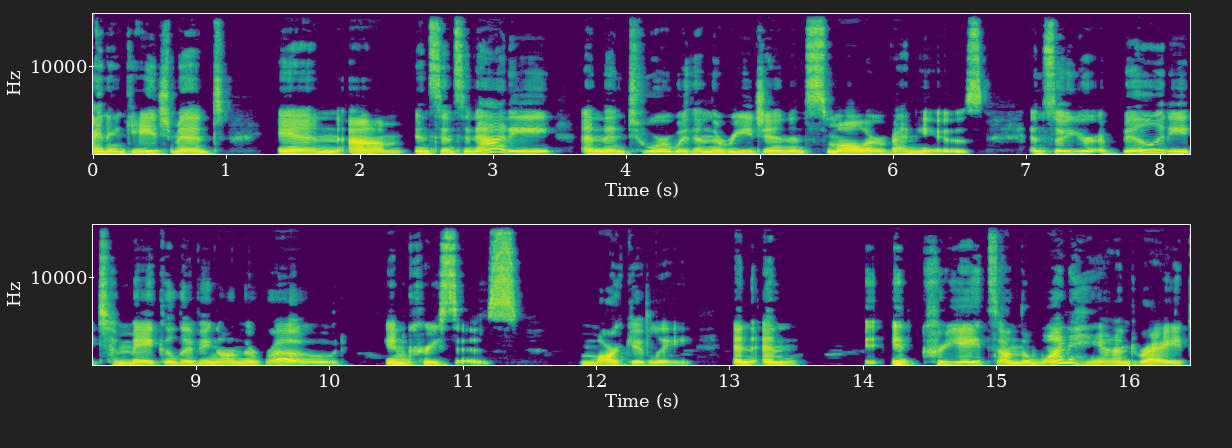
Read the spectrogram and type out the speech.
an engagement in um, in Cincinnati and then tour within the region in smaller venues. And so your ability to make a living on the road increases markedly. And and it creates on the one hand, right,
